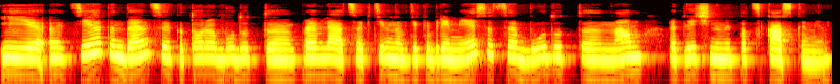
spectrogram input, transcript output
И э, те тенденции, которые будут э, проявляться активно в декабре месяце, будут э, нам отличными подсказками,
